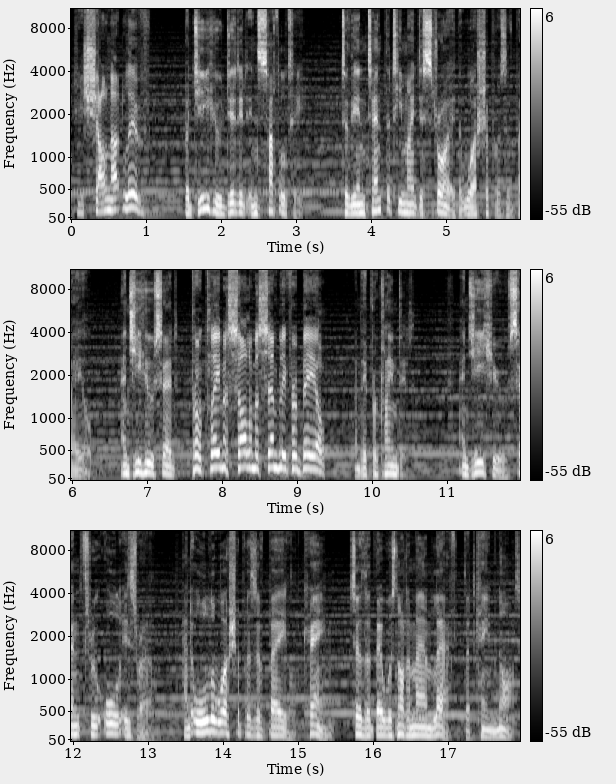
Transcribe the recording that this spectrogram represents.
he shall not live. But Jehu did it in subtlety, to the intent that he might destroy the worshippers of Baal. And Jehu said, Proclaim a solemn assembly for Baal. And they proclaimed it. And Jehu sent through all Israel, and all the worshippers of Baal came, so that there was not a man left that came not.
